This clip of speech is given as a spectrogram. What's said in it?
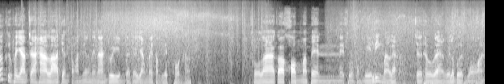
ก็คือพยายามจะฮาร์ลาสอย่างต่อเนื่องเลยนะด e ีมแต่ก็ยังไม่สำเร็จผลครับโซล่าก็คอมมาเป็นในส่วนของเวลลิงมาแล้ว เจอเทอร์แรนไว้ระเบิดวอลฮะ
